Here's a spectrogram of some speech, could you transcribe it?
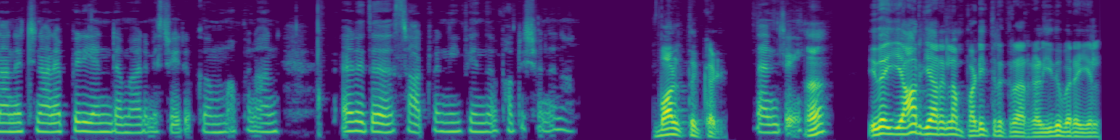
நான் நினச்சி நான் எப்படி எந்த மர்டர் மிஸ்ட்ரி இருக்கும்? அப்போ நான் எழுத ஸ்டார்ட் பண்ணி இந்த பப்ளிஷ் பண்ணேன் நான். வாழ்த்துக்கள். நன்றி. இதை யார் யாரெல்லாம் படித்திருக்கிறார்கள் இதுவரையில்?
